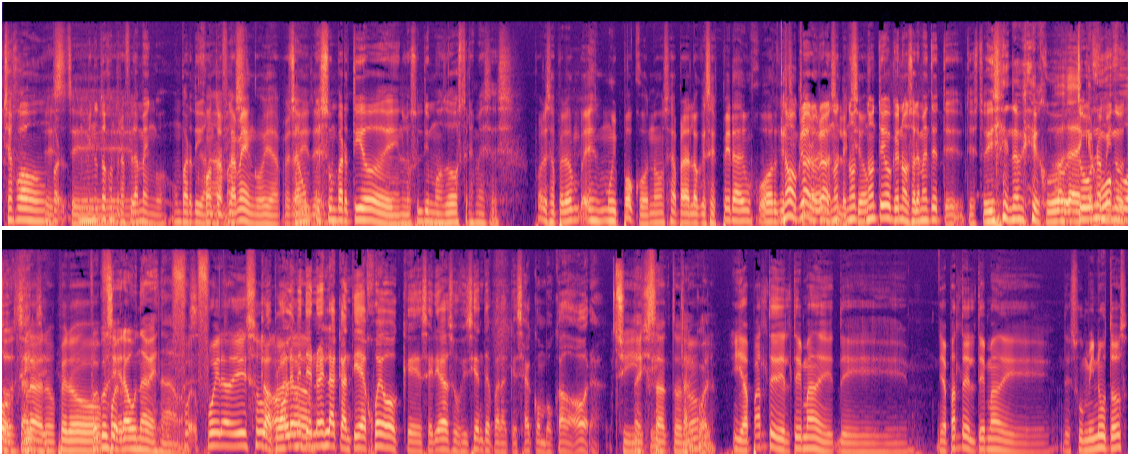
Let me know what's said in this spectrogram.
Se ha jugado un, este, un minuto contra Flamengo, un partido contra Flamengo ya, o sea, es un partido de, en los últimos dos tres meses. Por eso, pero es muy poco, ¿no? O sea, para lo que se espera de un jugador que No, claro, claro, no, no, no, te digo que no, solamente te, te estoy diciendo que jugó, O sea, tuvo que unos jugó, minutos. jugó, sí, claro, sí. pero Fue considerado fuera- una vez nada más. fu- fuera de eso, Claro, probablemente no es la cantidad de juego que sería suficiente para que sea convocado ahora. Sí, sí, Exacto, tal ¿no? cual. Y aparte del tema de, de- y aparte del tema de, de sus minutos,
